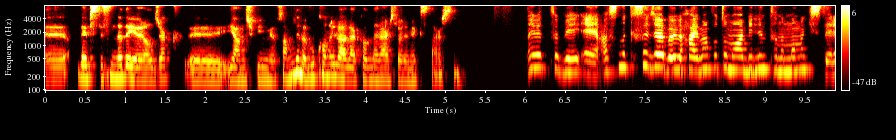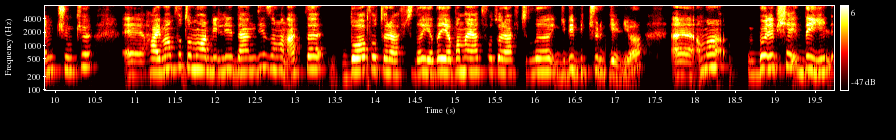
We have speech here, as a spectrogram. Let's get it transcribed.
e, web sitesinde de yer alacak yanlış bilmiyorsam değil mi? Bu konuyla alakalı neler söylemek istersin? Evet tabii. Aslında kısaca böyle hayvan foto muhabirliğini tanımlamak isterim. Çünkü hayvan foto muhabirliği dendiği zaman akla doğa fotoğrafçılığı ya da yaban hayat fotoğrafçılığı gibi bir tür geliyor. Ama böyle bir şey değil.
